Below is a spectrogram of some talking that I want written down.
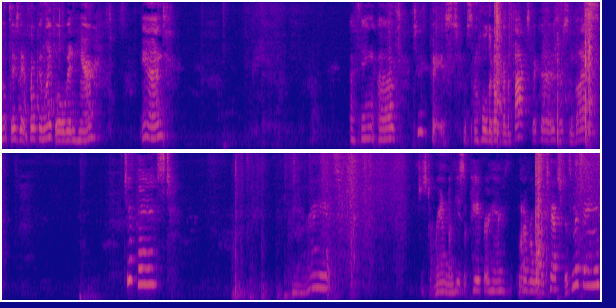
Oh, there's that broken light bulb in here. And thing of toothpaste. I'm just going to hold it over the box because there's some glass toothpaste. All right. Just a random piece of paper here. Whatever was attached is missing.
